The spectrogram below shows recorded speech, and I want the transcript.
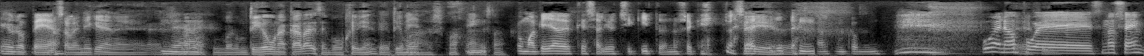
Europeos. No saben ni quién es. Bueno, un tío, una cara, y dicen, pues qué bien, qué tío más Como aquella vez que salió chiquito, no sé qué. Sí. bueno, pues, no sé.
